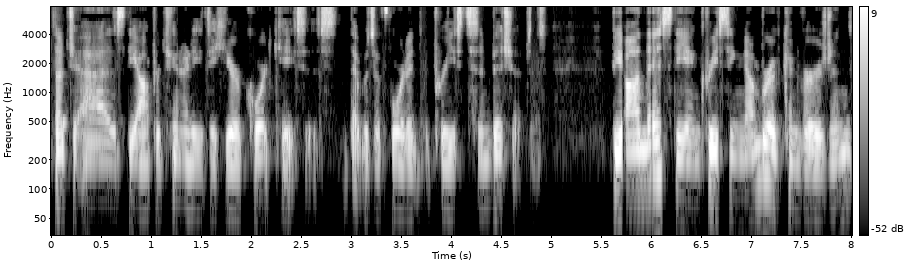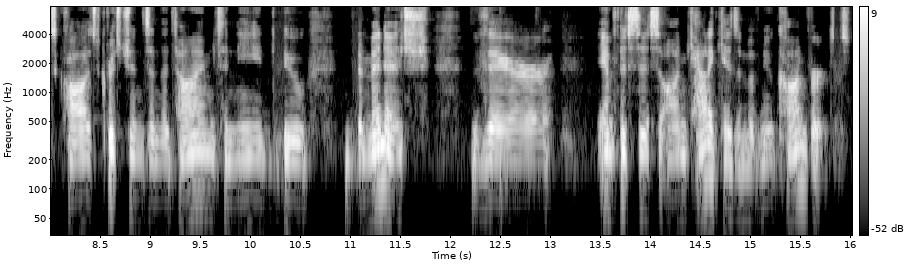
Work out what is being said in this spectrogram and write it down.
such as the opportunity to hear court cases that was afforded to priests and bishops. Beyond this, the increasing number of conversions caused Christians in the time to need to diminish their emphasis on catechism of new converts.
